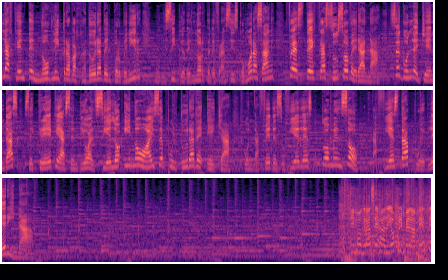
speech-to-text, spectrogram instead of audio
la gente noble y trabajadora del Porvenir, municipio del norte de Francisco Morazán, festeja su soberana. Según leyendas, se cree que ascendió al cielo y no hay sepultura de ella. Con la fe de sus fieles comenzó la fiesta pueblerina. Dimos gracias a Dios primeramente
